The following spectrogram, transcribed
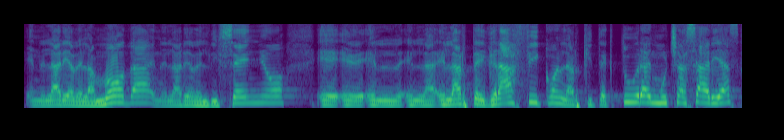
en el área de la moda, en el área del diseño, eh, en, el arte gráfico, en la arquitectura, en muchas áreas.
